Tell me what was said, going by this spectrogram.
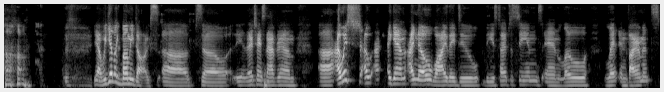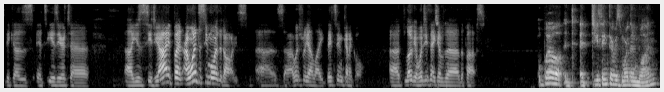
Um, yeah, we get like mummy dogs. Uh, so they're chasing after him. Uh, I wish, I, again, I know why they do these types of scenes in low lit environments because it's easier to uh, use the CGI, but I wanted to see more of the dogs. Uh, so I wish we got like they seem kind of cool. Uh, Logan, what do you think of the the pups? Well, uh, do you think there was more than one?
